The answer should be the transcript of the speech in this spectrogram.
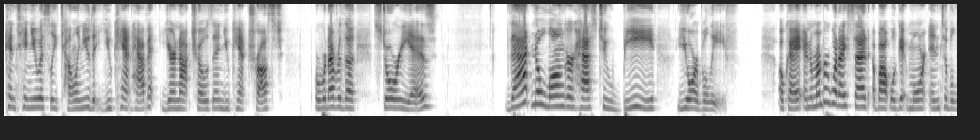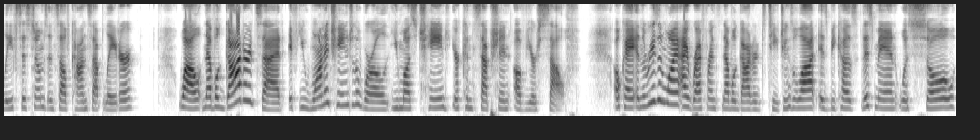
continuously telling you that you can't have it, you're not chosen, you can't trust, or whatever the story is, that no longer has to be your belief. Okay, and remember what I said about we'll get more into belief systems and self concept later? Well, Neville Goddard said if you want to change the world, you must change your conception of yourself. Okay, and the reason why I reference Neville Goddard's teachings a lot is because this man was so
